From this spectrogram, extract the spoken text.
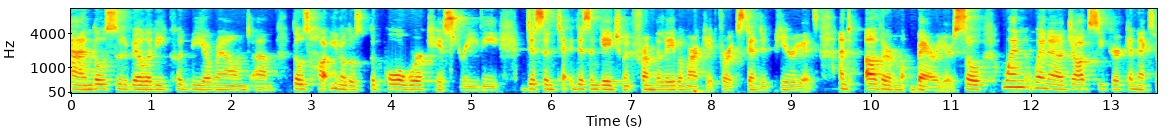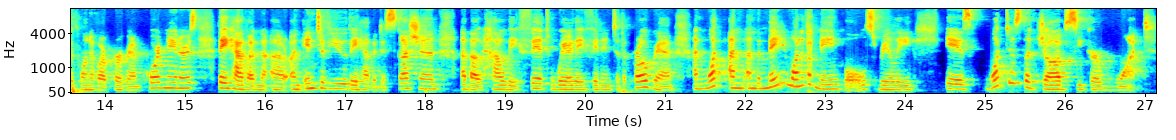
and those suitability could be around um, those you know those the poor work history the disengagement from the labor market for extended periods and other barriers. So when when a job seeker connects with one of our program coordinators they have an, uh, an interview they have a discussion about how they fit where they fit into the program. And what and, and the main one of the main goals really is what does the job seeker want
